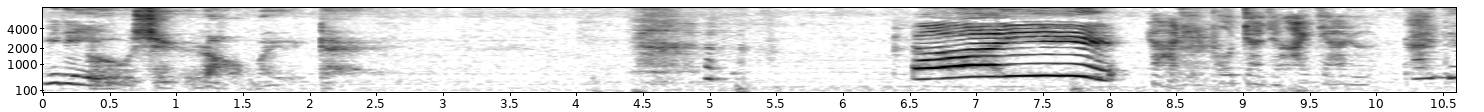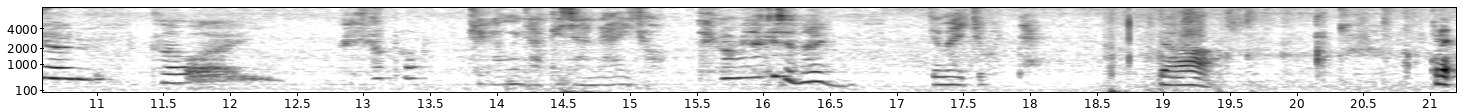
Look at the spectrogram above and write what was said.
見ていい？後ろ。かわいい。ありがとう。手紙だけじゃないよ。手紙だけじゃないの？じゃあめっちゃってじゃあこれ。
